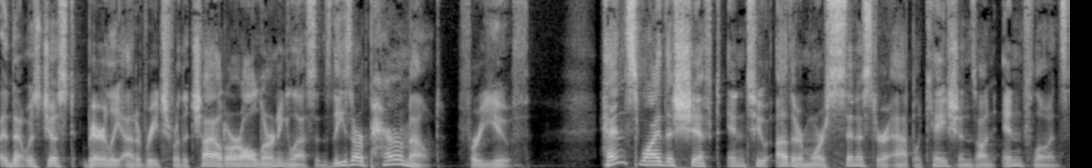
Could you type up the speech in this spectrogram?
that was just barely out of reach for the child are all learning lessons. These are paramount for youth. Hence, why the shift into other more sinister applications on influence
